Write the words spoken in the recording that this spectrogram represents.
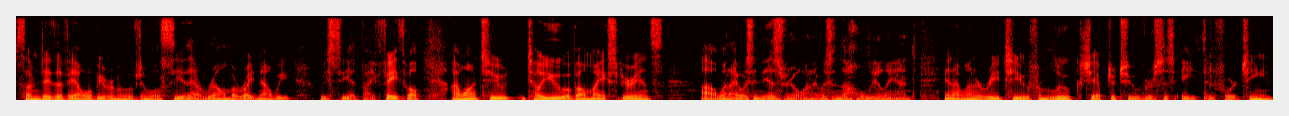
Someday the veil will be removed and we'll see that realm, but right now we, we see it by faith. Well, I want to tell you about my experience uh, when I was in Israel, when I was in the Holy Land. And I want to read to you from Luke chapter 2, verses 8 through 14.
